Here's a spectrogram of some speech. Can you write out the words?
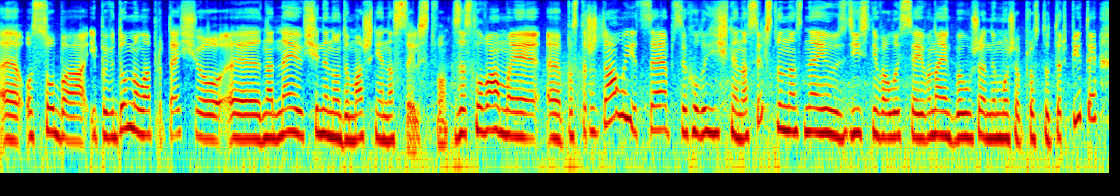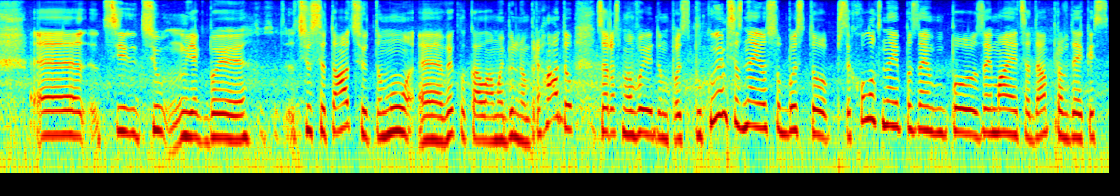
е, особа і повідомила про те, що е, над нею вчинено домашнє насильство. За словами е, постраждалої, це психологічне насильство над нею здійснювалося, і вона якби вже не може просто терпіти ці, цю якби цю ситуацію, тому викликала мобільну бригаду. Зараз ми виїдемо, поспілкуємося з нею особисто. Психолог з нею позайм- позаймається, да, правда, якийсь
